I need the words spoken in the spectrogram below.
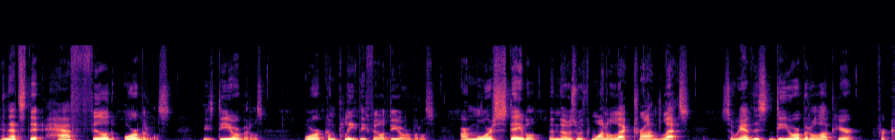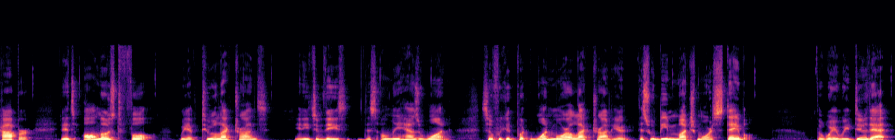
and that's that half-filled orbitals, these d orbitals, or completely filled d orbitals, are more stable than those with one electron less. So we have this d orbital up here for copper, and it's almost full. We have two electrons in each of these. This only has one. So if we could put one more electron here, this would be much more stable. The way we do that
